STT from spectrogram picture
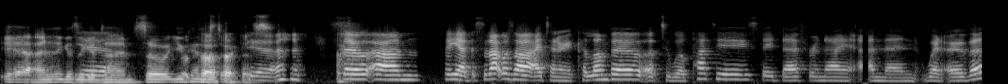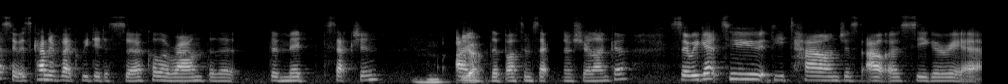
Yeah, I think it's a good time. So you can start perfect. this. Yeah. So um so yeah, so that was our itinerary. Colombo up to Wilpattu, stayed there for a night, and then went over. So it was kind of like we did a circle around the the mid section Mhm. and Yeah. the bottom section of Sri Lanka. So we get to the town just out of Sigiriya.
